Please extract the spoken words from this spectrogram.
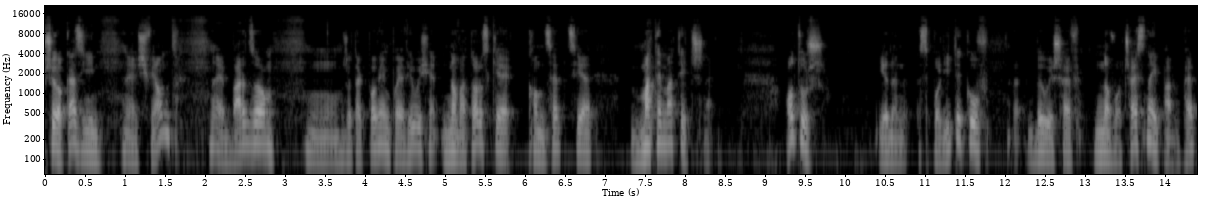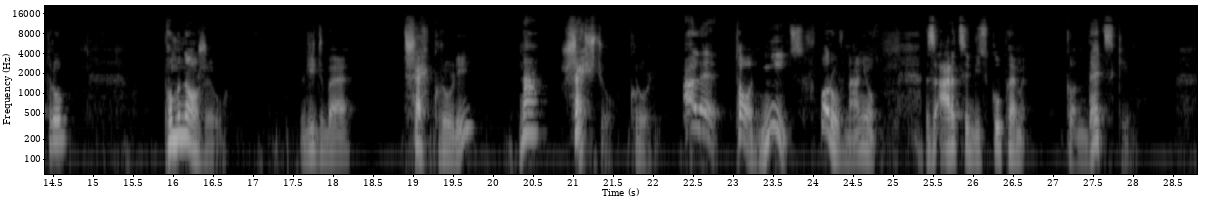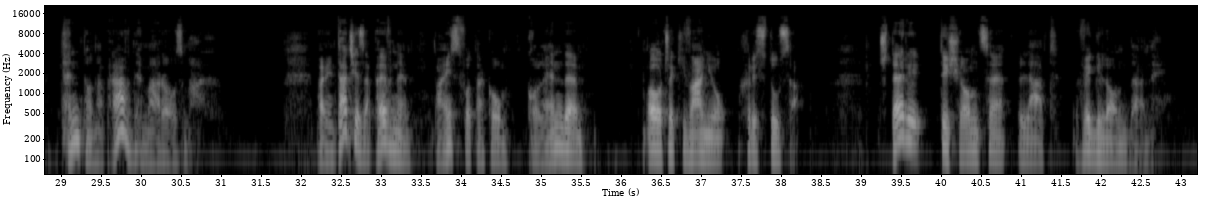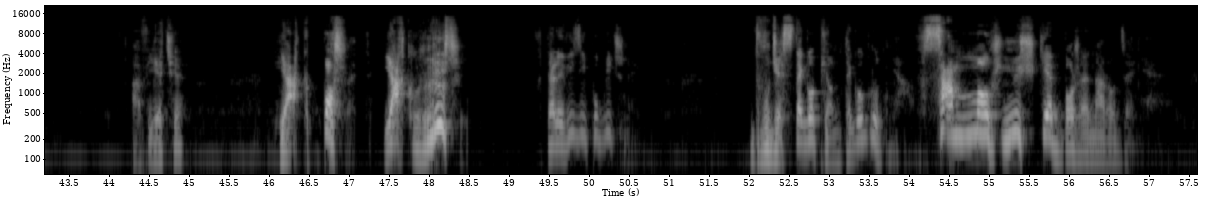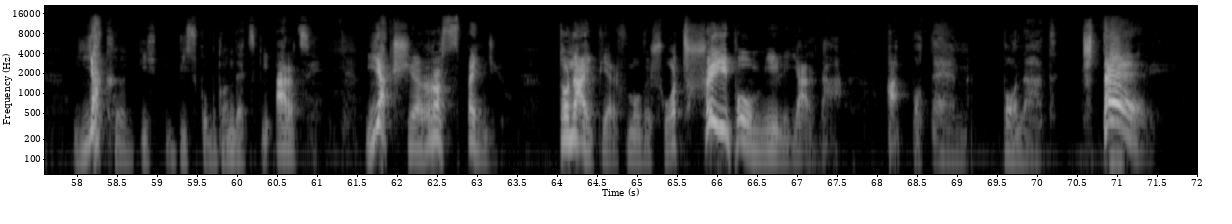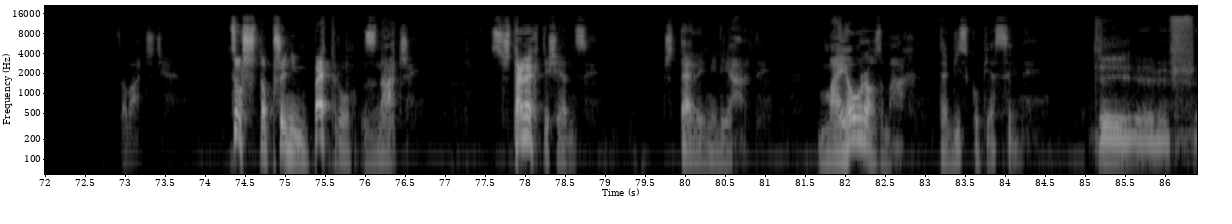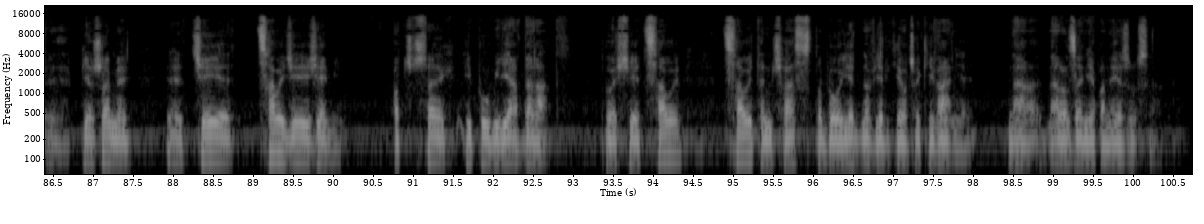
Przy okazji e, świąt e, bardzo, mm, że tak powiem, pojawiły się nowatorskie koncepcje matematyczne. Otóż jeden z polityków, e, były szef nowoczesnej, pan Petru, pomnożył liczbę trzech króli na sześciu króli. Ale to nic w porównaniu z arcybiskupem Gondeckim. Ten to naprawdę ma rozmach. Pamiętacie zapewne Państwo taką kolendę o oczekiwaniu Chrystusa. Cztery tysiące lat wyglądany. A wiecie, jak poszedł, jak ruszył w telewizji publicznej 25 grudnia, w samośniuśkie Boże Narodzenie. Jak biskup Gondecki, arcy, jak się rozpędził, to najpierw mu wyszło 3,5 miliarda, a potem ponad 4. Zobaczcie, cóż to przy nim Petru znaczy. Z 4 tysięcy 4 miliardy. Mają rozmach te biskupie syny. Gdy e, e, bierzemy dzieje, całe dzieje Ziemi od 4,5 miliarda lat, to właściwie cały, cały ten czas to było jedno wielkie oczekiwanie na narodzenie Pana Jezusa.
